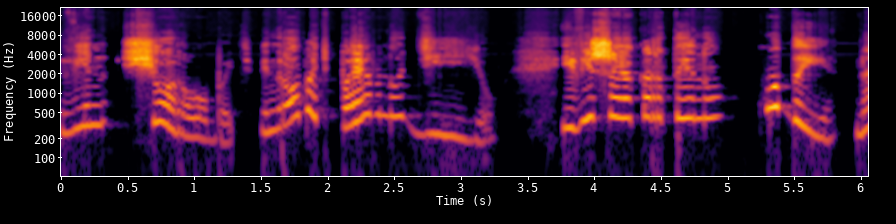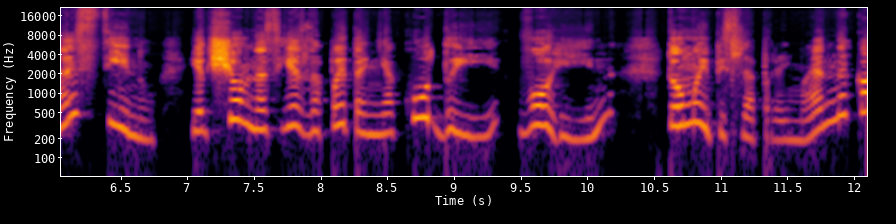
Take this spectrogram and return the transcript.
Він що робить? Він робить певну дію і вішає картину куди? На стіну. Якщо в нас є запитання куди вогін, то ми після прийменника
